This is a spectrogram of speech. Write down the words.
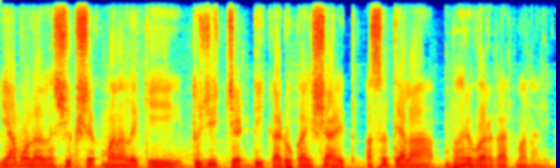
या मुलाला शिक्षक म्हणाले की तुझी चड्डी काढू काय शाळेत? असं त्याला भर वर्गात म्हणाले.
